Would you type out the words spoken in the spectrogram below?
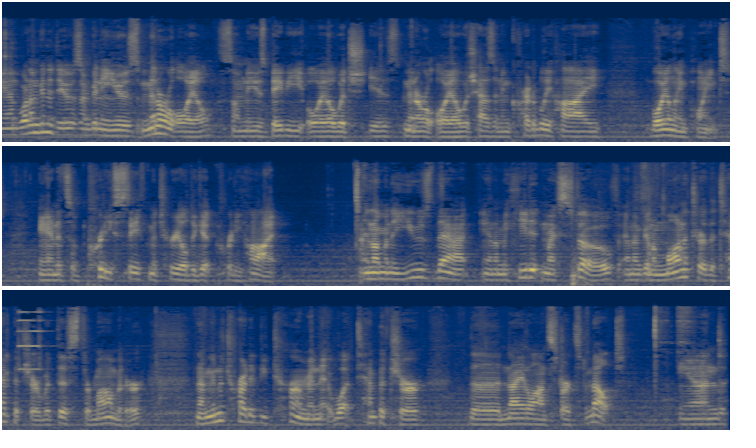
and what I'm going to do is I'm going to use mineral oil. So I'm going to use baby oil, which is mineral oil, which has an incredibly high boiling point, and it's a pretty safe material to get pretty hot. And I'm going to use that, and I'm going to heat it in my stove, and I'm going to monitor the temperature with this thermometer, and I'm going to try to determine at what temperature the nylon starts to melt. And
